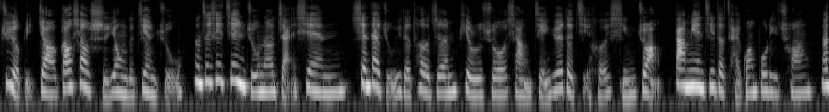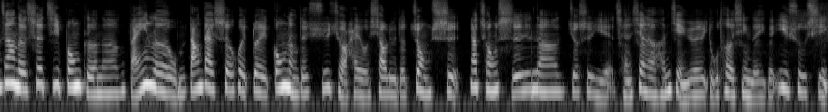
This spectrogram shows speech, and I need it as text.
具有比较高效实用的建筑。那这些建筑呢，展现现代主义的特征，譬如说像简约的几何形状、大面积的采光玻璃窗。那这样的设计风格呢，反映了我们当代社会对功能的需求，还有效率的重视。那同时呢，就是也呈现了很简约、独特性的一个艺术性。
